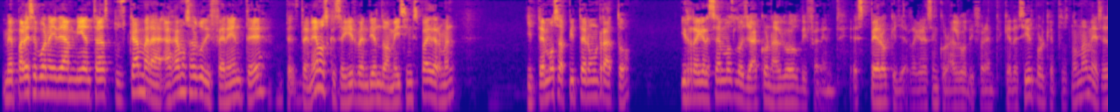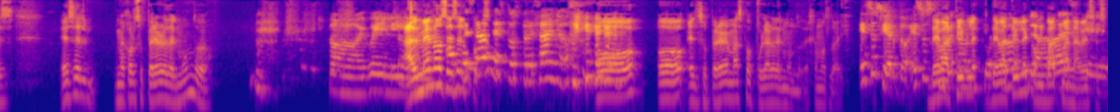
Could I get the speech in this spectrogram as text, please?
me parece buena idea mientras, pues cámara, hagamos algo diferente. Te- tenemos que seguir vendiendo Amazing Spider-Man. Quitemos a Peter un rato y regresémoslo ya con algo diferente. Espero que ya regresen con algo diferente que decir, porque pues no mames, es, es el mejor superhéroe del mundo. Ay, Willy. Al menos es A el... pesar de estos tres años. O, o el superhéroe más popular del mundo, dejémoslo ahí. Eso es cierto, eso es Debatible- cierto. debatible con Batman a veces.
